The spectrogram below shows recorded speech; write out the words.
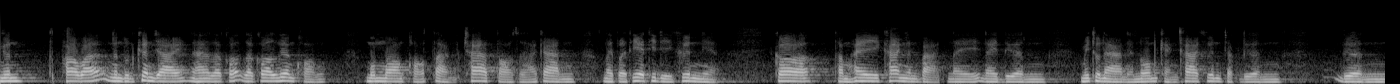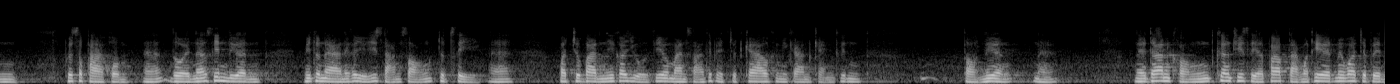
เงินภาวะเงินทุนเคลื่อนย้ายนะฮะแล้วก็แล้วก็เรื่องของมุมมองของต่างชาติต่อสถานการณ์ในประเทศที่ดีขึ้นเนี่ยก็ทำให้ค่าเงินบาทในในเดือนมิถุนาเนี่ยโน้มแข็งค่าขึ้นจากเดือนเดือน พฤษภาคมนะโดยณสิ้นเดือนมิถุนาเนี่ยก็อยู่ที่ 32.4นะฮะปัจจุบันนี้ก็อยู่ที่ประมาณ 31.9 คือมีการแข็งขึ้นต่อเนื่องนะในด้านของเครื่องที่เสียภาพต่างประเทศไม่ว่าจะเป็น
